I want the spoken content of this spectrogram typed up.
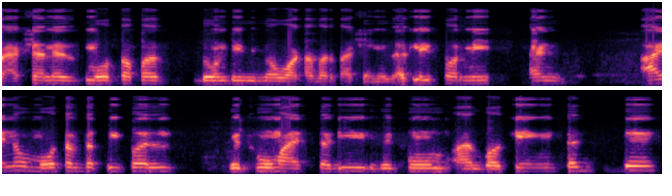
passion is most of us don't even know what our passion is. At least for me, and I know most of the people with whom I studied, with whom I'm working, that they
